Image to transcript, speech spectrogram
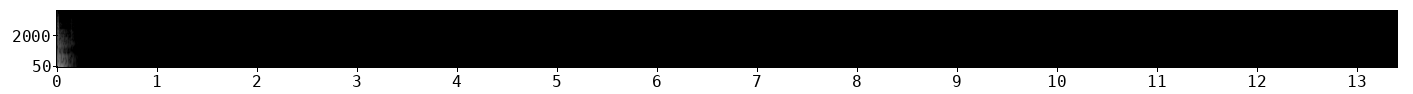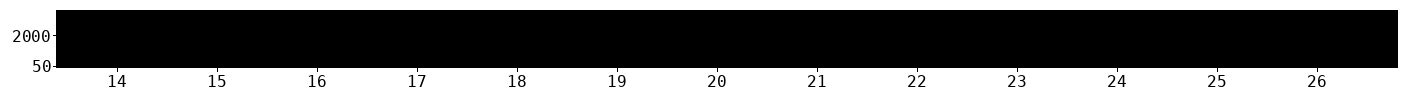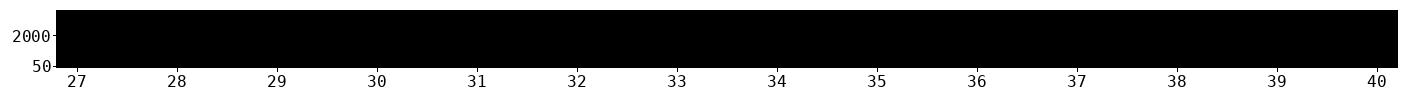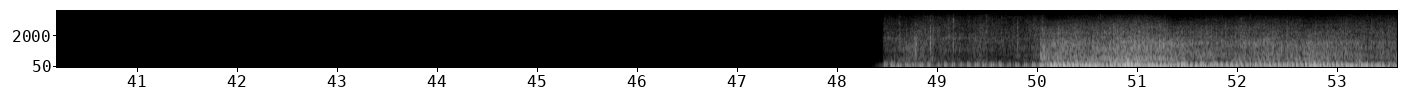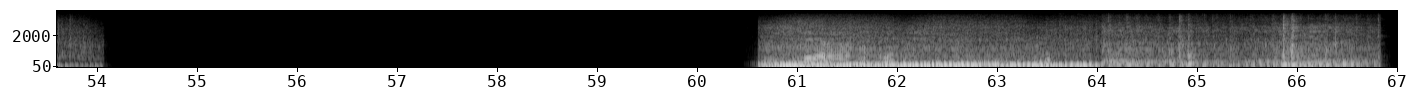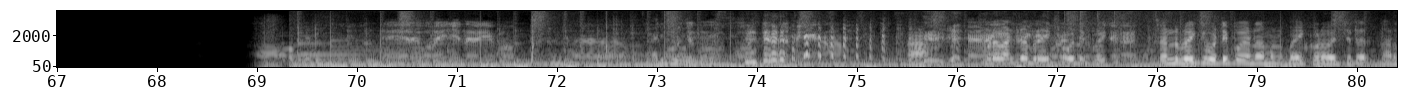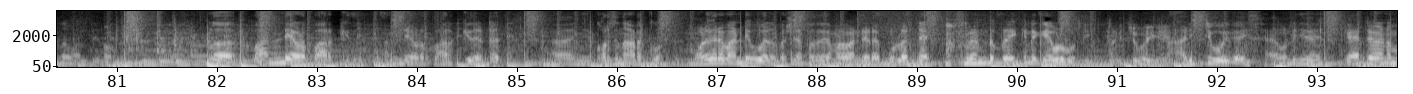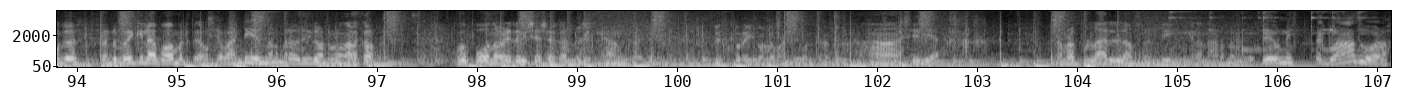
നമ്മുടെ വണ്ടിയുടെ ബ്രേക്ക് പൊട്ടിപ്പോയി. ഫ്രണ്ട് ബ്രേക്ക് പൊട്ടിപ്പോയോണ്ട് നമ്മൾ ബൈക്ക് കൂടെ വെച്ചിട്ട് നടന്നു വന്നില്ല നമ്മൾ വണ്ടി അവിടെ പാർക്ക് ചെയ്തു. വണ്ടി അവിടെ പാർക്ക് ചെയ്തിട്ട് കുറച്ച് നടക്കുക മുളി വരെ വണ്ടി പോകുമായിരുന്നു പക്ഷെ അപ്പോൾ നമ്മുടെ വണ്ടിയുടെ ബുള്ളറ്റിന്റെ ഫ്രണ്ട് ബ്രേക്കിന്റെ കേബിൾ പൊട്ടി. അടിച്ചു പോയി ഗൈസ് അതുകൊണ്ട് ഇനി കയറ്റം നമുക്ക് ഫ്രണ്ട് ബ്രേക്ക് ഇല്ലാതെ പോകാൻ പറ്റത്തില്ല. പക്ഷെ വണ്ടി ഏത് നമ്മുടെ ഒരു കിലോമീറ്റർ നടക്കാം നമുക്ക് പോകുന്ന വഴിയിലെ വിശേഷമൊക്കെ കണ്ടു. ആ ശരിയാ. നമ്മുടെ പിള്ളേരെല്ലാം ഫ്രണ്ട് ഇങ്ങനെ നടന്നു പോകും. ദേ ഉണ്ണി ഗ്ലാസ് പോടാ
